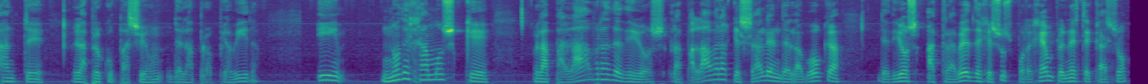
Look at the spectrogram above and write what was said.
ante la preocupación de la propia vida. Y no dejamos que la palabra de Dios, la palabra que salen de la boca de Dios a través de Jesús, por ejemplo, en este caso,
